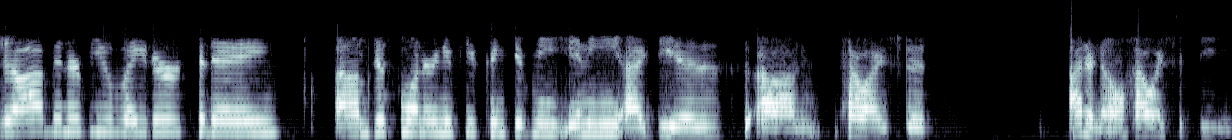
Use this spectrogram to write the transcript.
job interview later today. I'm just wondering if you can give me any ideas on how I should. I don't know how I should be.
